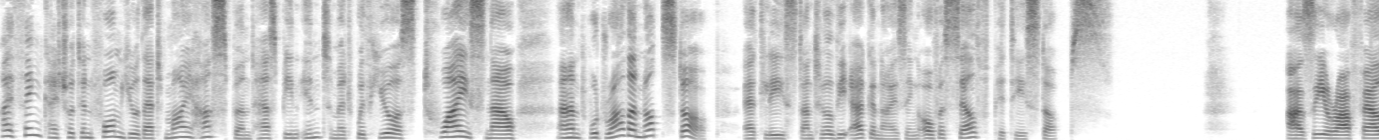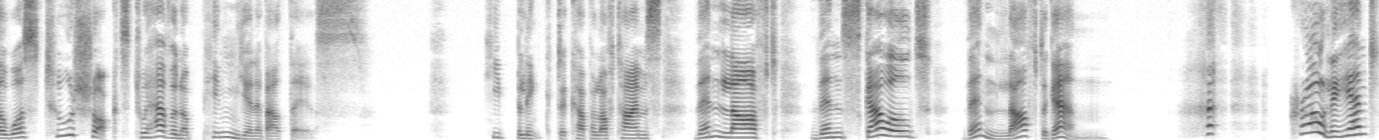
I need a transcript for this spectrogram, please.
I think I should inform you that my husband has been intimate with yours twice now, and would rather not stop, at least until the agonizing over self pity stops. Aziraphale was too shocked to have an opinion about this. He blinked a couple of times, then laughed, then scowled, then laughed again. Crowley and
